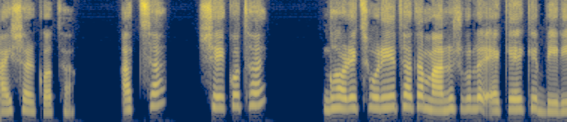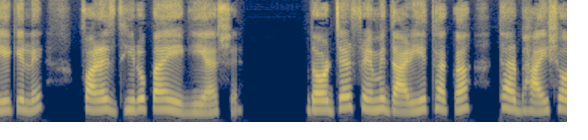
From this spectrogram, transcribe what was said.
আয়সার কথা। আচ্ছা সে কোথায়? ঘরে ছড়িয়ে থাকা মানুষগুলো একে একে বেরিয়ে গেলে ফারাজ ধীর পায়ে এগিয়ে আসে। দরজার ফ্রেমে দাঁড়িয়ে থাকা তার ভাই সহ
